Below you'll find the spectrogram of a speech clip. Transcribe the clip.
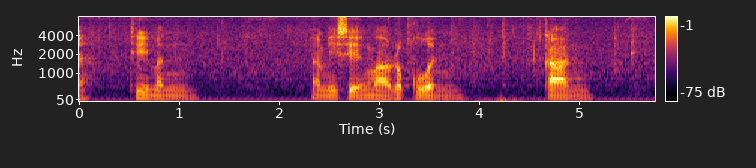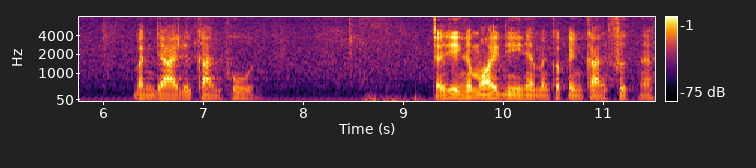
นะที่มัน มีเสียงมารบกวนการบรรยายหรือการพูด แต่ที่จริงถ้ามอให้ดีเนี่ยมันก็เป็นการฝึกนะ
